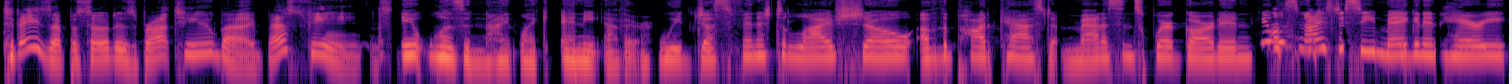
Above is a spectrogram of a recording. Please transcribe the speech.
Today's episode is brought to you by Best Fiends. It was a night like any other. We just finished a live show of the podcast at Madison Square Garden. It was nice to see Megan and Harry.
